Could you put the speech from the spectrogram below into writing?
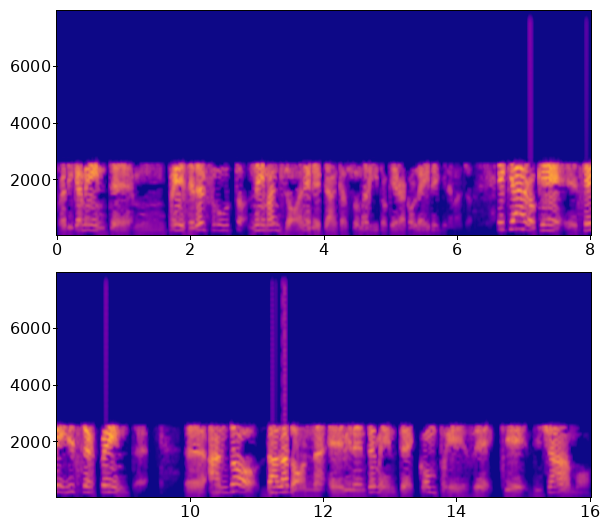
praticamente mh, prese del frutto, ne mangiò e ne dette anche al suo marito che era con lei ed egli ne mangiò. È chiaro che eh, se il serpente eh, andò dalla donna evidentemente comprese che diciamo,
